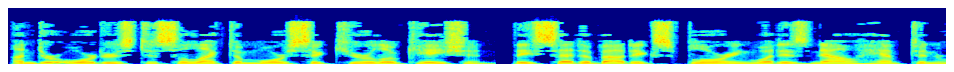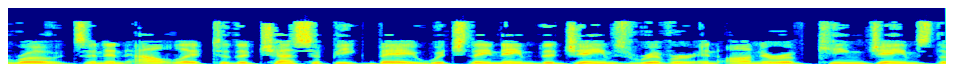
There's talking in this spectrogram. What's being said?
Under orders to select a more secure location, they set about exploring what is now Hampton Roads and an outlet to the Chesapeake Bay which they named the James River in honour of King James I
